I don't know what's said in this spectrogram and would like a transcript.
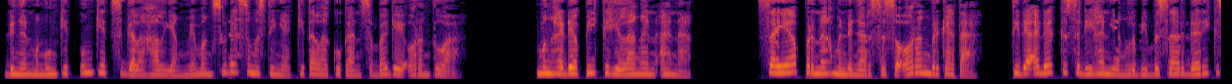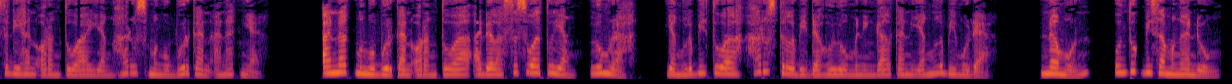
dengan mengungkit-ungkit segala hal yang memang sudah semestinya kita lakukan sebagai orang tua. Menghadapi kehilangan anak. Saya pernah mendengar seseorang berkata, tidak ada kesedihan yang lebih besar dari kesedihan orang tua yang harus menguburkan anaknya. Anak menguburkan orang tua adalah sesuatu yang lumrah, yang lebih tua harus terlebih dahulu meninggalkan yang lebih muda. Namun, untuk bisa mengandung,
